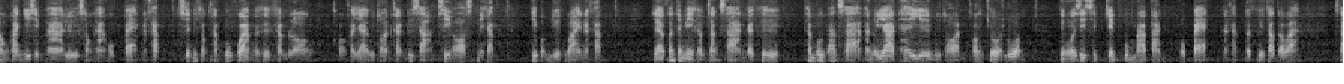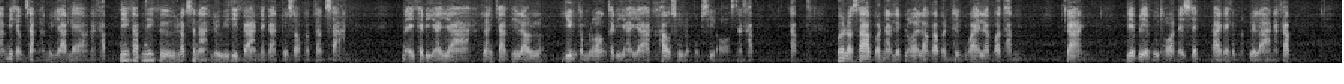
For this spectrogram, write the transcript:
2025 หรือ 2568 นะครับชนิดของคำคู่ความก็คือคำร้องขอขยายอุทธรณ์ครั้งที่3 COS นี่ครับที่ผมยื่นไว้นะครับ แล้วก็จะมีคำสั่งศาลก็คือท่านผู้พิพากษาอนุญาตให้ยื่นอุทธรณ์ของโจทย์ร่วม ถึงวันที่ 17 กุมภาพันธ์ 68 นะครับ ก็คือเท่ากับว่าศาลมีคำสั่งอนุญาตแล้วนะครับ นี่ครับนี่คือลักษณะหรือวิธีการในการตรวจสอบคำสั่งศาล ในคดีอาญาหลังจากที่เรายื่นคำร้องคดีอาญาเข้าสู่ระบบ COS นะครับครับเมื่อเราทราบวันนั้นเรียบร้อยเราก็บันทึกไว้แล้วก็ทำการเรียบเรียงอุทธรณ์ได้เสร็จภายในกำหนดเวลานะครับ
